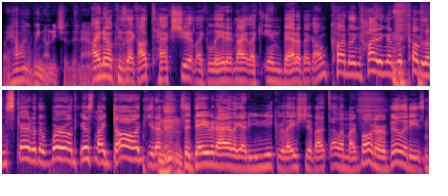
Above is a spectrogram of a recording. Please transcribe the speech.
Like, how long have we known each other now? I know because like I'll text you at like late at night, like in bed. I'm like I'm cuddling, hiding under the covers. I'm scared of the world. Here's my dog. You know. so Dave and I like had a unique relationship. I tell him my vulnerabilities.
